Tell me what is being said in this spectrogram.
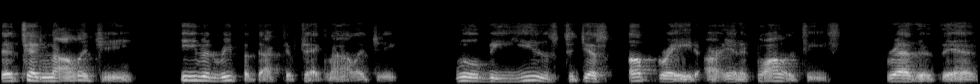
that technology, even reproductive technology, will be used to just upgrade our inequalities rather than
